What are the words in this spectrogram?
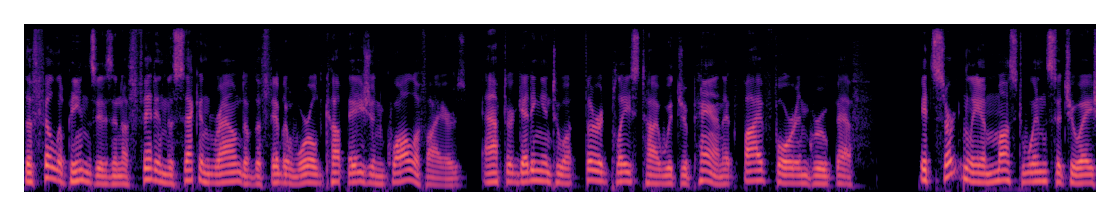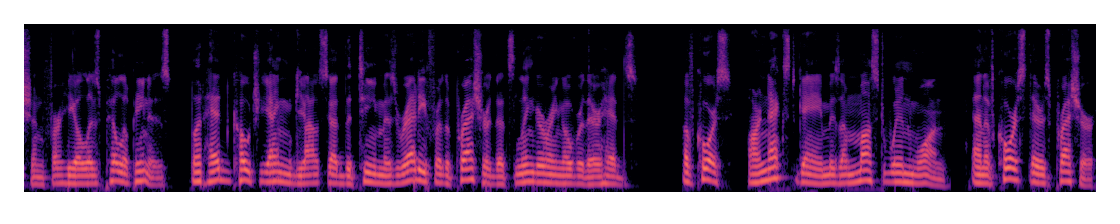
The Philippines is in a fit in the second round of the FIBA World Cup Asian qualifiers after getting into a third-place tie with Japan at 5-4 in Group F. It's certainly a must-win situation for Gilas Pilipinas, but head coach Yeng Guiao said the team is ready for the pressure that's lingering over their heads. Of course, our next game is a must-win one, and of course there's pressure,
